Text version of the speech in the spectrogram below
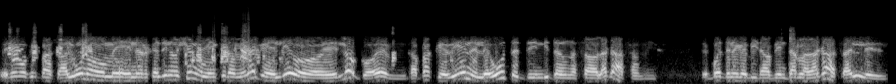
Veremos qué pasa. Algunos me- en Argentino Junior me dijeron, mirá que el Diego es loco, ¿eh? Capaz que viene, le gusta y te invita a un asado a la casa. Me dice. Después tenés que pintar, pintarla a la casa. Él le-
